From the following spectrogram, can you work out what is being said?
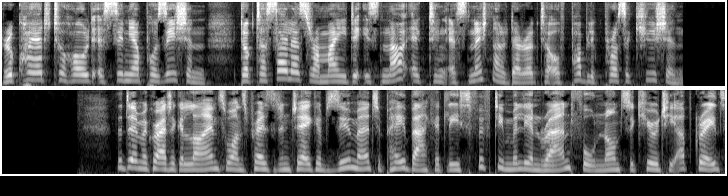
required to hold a senior position. Dr. Silas Ramaite is now acting as National National Director of Public Prosecution. The Democratic Alliance wants President Jacob Zuma to pay back at least 50 million rand for non-security upgrades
